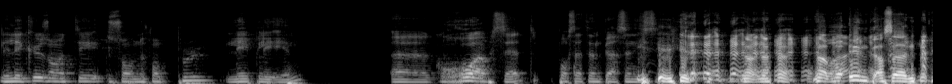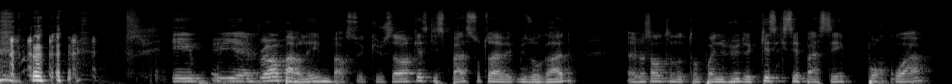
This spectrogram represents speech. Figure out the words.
les Lakers ont été, sont, ne font plus les play-in. Euh, gros upset pour certaines personnes ici. non, non, non, pour une personne. Et puis, euh, je veux en parler parce que je veux savoir qu'est-ce qui se passe, surtout avec Misogod. Euh, je veux savoir ton, ton point de vue de qu'est-ce qui s'est passé, pourquoi.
